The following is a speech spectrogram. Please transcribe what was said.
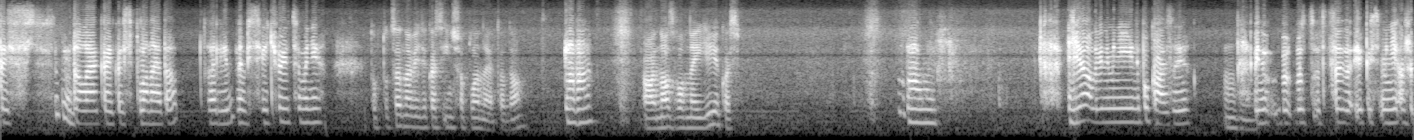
Десь далека якась планета. Взагалі не всвічується мені. Тобто це навіть якась інша планета, да? Угу. А назва в неї є якась? Є, але він мені її не показує. Угу. Він це якось мені аж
